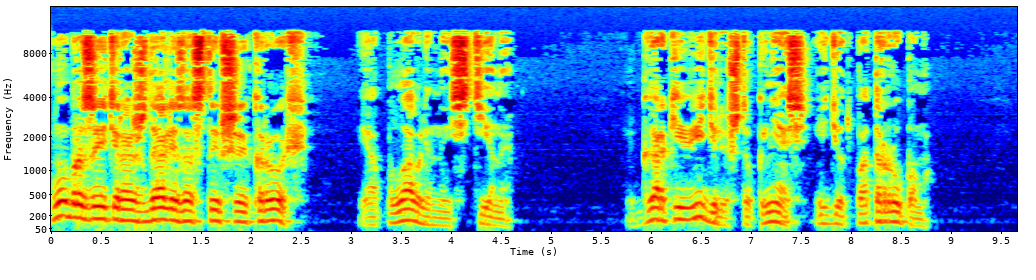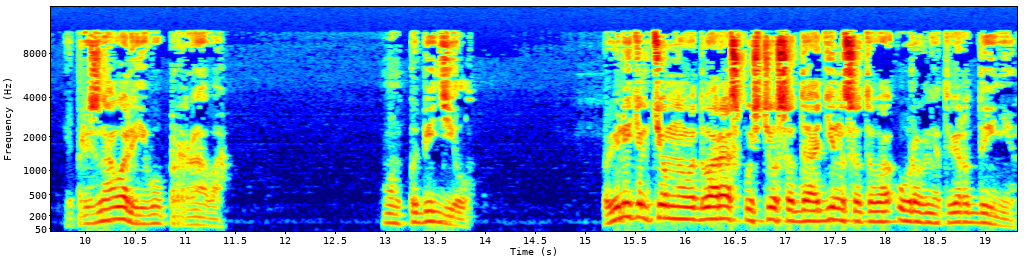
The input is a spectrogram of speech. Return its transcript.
Образы эти рождали застывшая кровь и оплавленные стены. Гарки видели, что князь идет по трупам, и признавали его право. Он победил. Повелитель темного двора спустился до одиннадцатого уровня твердыни.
